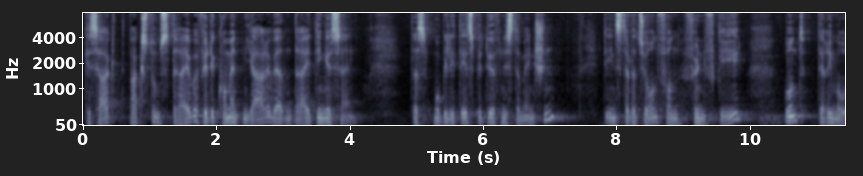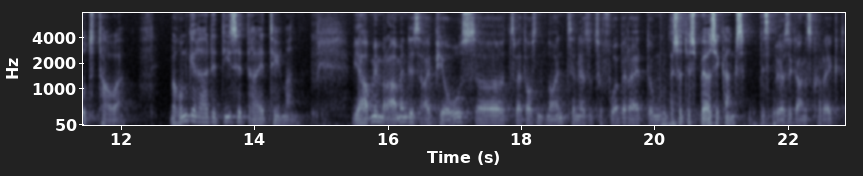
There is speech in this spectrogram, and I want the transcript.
gesagt, Wachstumstreiber für die kommenden Jahre werden drei Dinge sein. Das Mobilitätsbedürfnis der Menschen, die Installation von 5G und der Remote Tower. Warum gerade diese drei Themen? Wir haben im Rahmen des IPOs äh, 2019, also zur Vorbereitung. Also des Börsegangs. Des Börsegangs, korrekt.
